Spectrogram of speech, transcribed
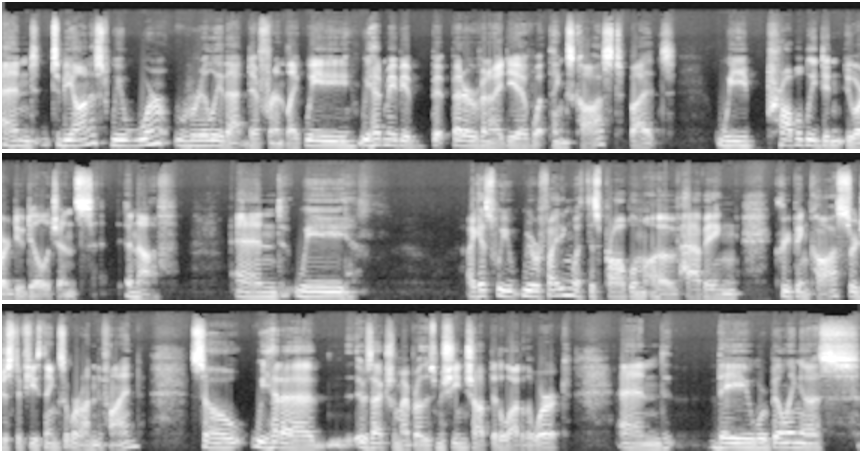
And to be honest, we weren't really that different. Like we we had maybe a bit better of an idea of what things cost, but we probably didn't do our due diligence enough. And we I guess we we were fighting with this problem of having creeping costs or just a few things that were undefined. So we had a it was actually my brother's machine shop did a lot of the work and they were billing us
